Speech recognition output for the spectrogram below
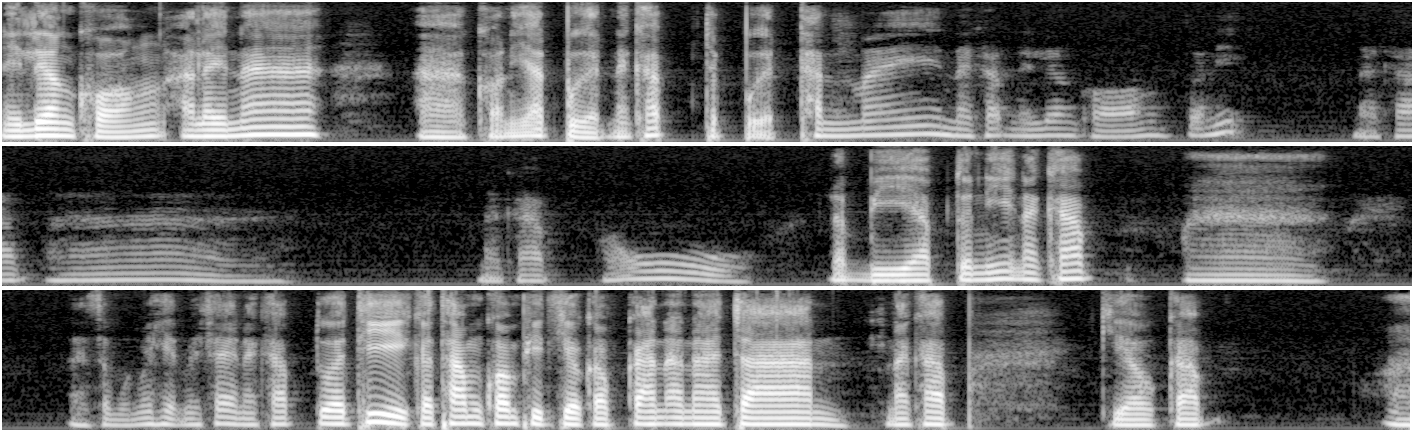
ในเรื่องของอะไรนะอ่าขออนุญาตเปิดนะครับ จะเปิดทันไหมนะครับในเรื่องของตัวนี้นะครับอ่านะครับโอ้ระเบียบตัวนี้นะครับอ่าสมุดไม่เห็นไม่ใช่นะครับ ตัวที่กระทำความผิดเกี่ยวกับการอนาจารนะครับ เกี่ยวกับ อ่า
